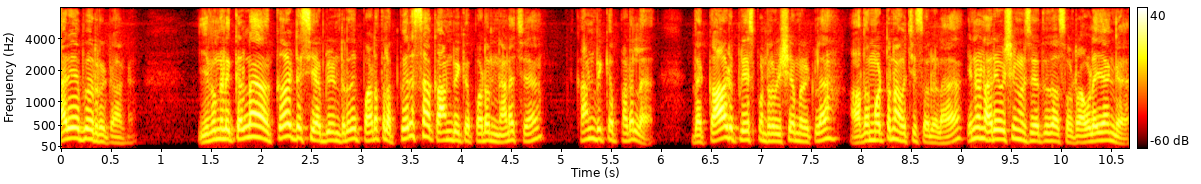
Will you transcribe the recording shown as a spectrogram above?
நிறைய பேர் இருக்காங்க. இவங்களுக்கெல்லாம் கேர்டசி அப்படின்றது படத்தில் பெருசாக காண்பிக்கப்படும் நினச்சேன். காண்பிக்கப்படலை. இந்த கார்டு ப்ளேஸ் பண்ணுற விஷயம் இருக்குல்ல அதை மட்டும் நான் வச்சு சொல்லலை. இன்னும் நிறைய விஷயங்கள் சேர்த்து தான் சொல்கிறேன் அவ்வளோ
